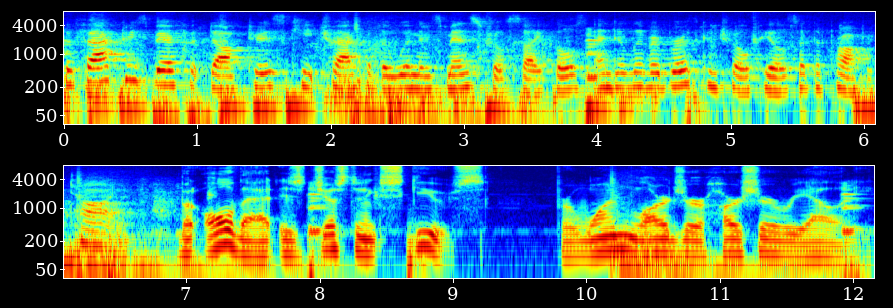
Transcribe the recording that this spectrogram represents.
The factory's barefoot doctors keep track of the women's menstrual cycles and deliver birth control pills at the proper time. But all that is just an excuse for one larger, harsher reality.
